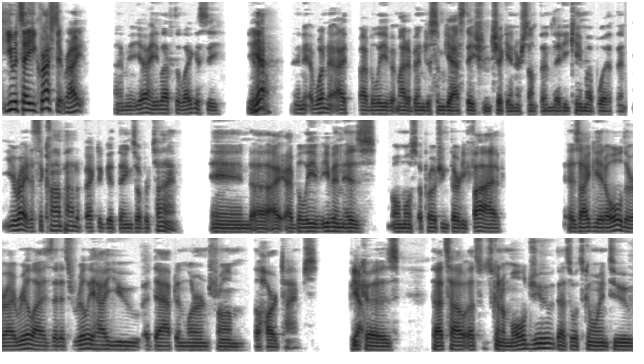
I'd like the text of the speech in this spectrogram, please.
you would say he crushed it, right? I mean, yeah, he left a legacy. Yeah. know. And it wasn't I I believe it might have been just some gas station chicken or something that he came up with. And you're right, it's a compound effect of good things over time. And uh, I, I believe even as almost approaching 35, as I get older, I realize that it's really how you adapt and learn from the hard times. Yeah. Because that's how that's what's going to mold you. That's what's going to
